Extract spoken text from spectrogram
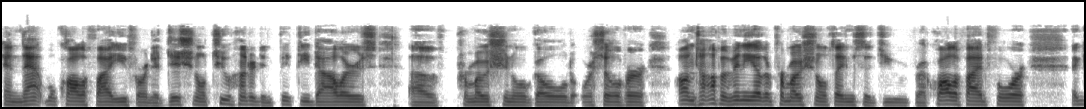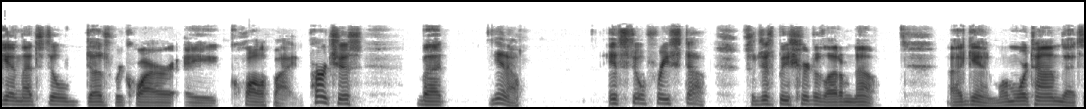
and that will qualify you for an additional $250 of promotional gold or silver on top of any other promotional things that you qualified for. Again, that still does require a qualifying purchase, but you know, it's still free stuff. So just be sure to let them know. Again, one more time, that's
